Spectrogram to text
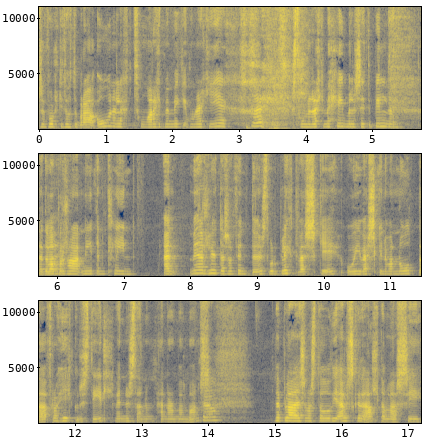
sem fólki þóttu bara óvinnilegt, hún var hún er ekki ég, hún er ekki með heimilin sitt í bílnum, þetta var Nei. bara svona neat and clean. En meðal hluta sem fundust voru bleikt veski og í veskinu var nóta frá Hickory Steel, vinnustannum hennar og mömmans, já, með blaði sem að stóð ég elskaði alltaf Lassie,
